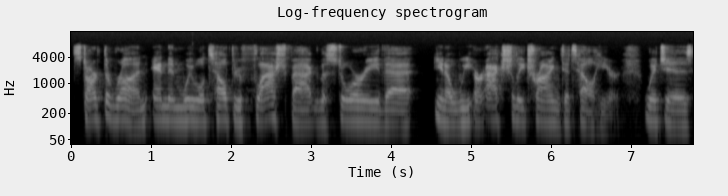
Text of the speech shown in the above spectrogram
start the run, and then we will tell through flashback the story that you know we are actually trying to tell here, which is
